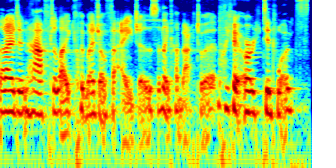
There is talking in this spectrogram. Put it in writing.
that I didn't have to like quit my job for ages and then come back to it like I already did once.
